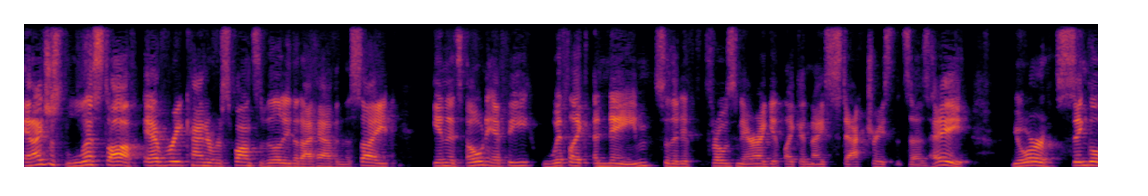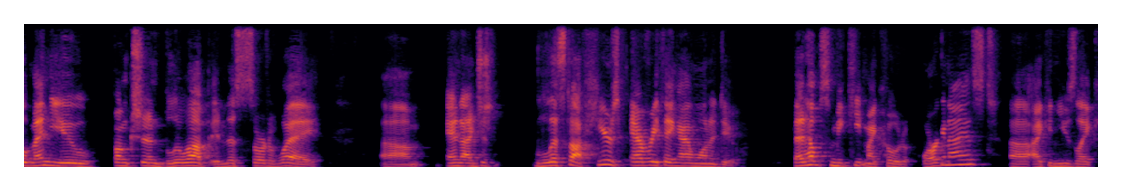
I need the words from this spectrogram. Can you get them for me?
And I just list off every kind of responsibility that I have in the site in its own IIFE with like a name so that if it throws an error, I get like a nice stack trace that says, hey, your single menu function blew up in this sort of way. Um, and I just list off here's everything I want to do. That helps me keep my code organized. Uh, I can use like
